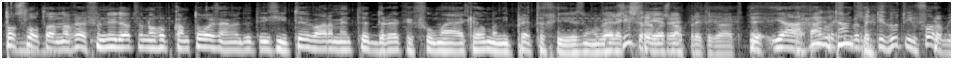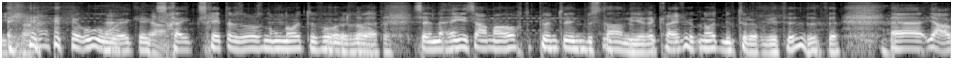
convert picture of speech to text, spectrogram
Tot slot dan nog even, nu dat we nog op kantoor zijn, want het is hier te warm en te druk. Ik voel me eigenlijk helemaal niet prettig hier, zo'n Ja, ziet er werksfeer. wel prettig uit. Eh, ja, oh, Eigenlijk dank je. bent u goed in vorm. Is dat, hè? Oeh, ik, ik, Ja. schi- ik schitter zoals nog nooit tevoren. Inderdaad, Het zijn eenzame hoogtepunten in het bestaan hier. Dat krijg je ook nooit meer terug? Dat, eh, eh, ja,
